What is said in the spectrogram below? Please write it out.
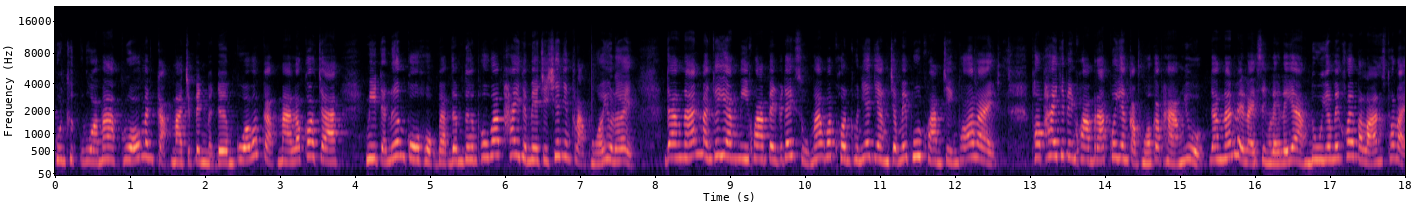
คุณคือกลัวมากกลัวว่ามันกลับมาจะเป็นเหมือนเดิมกลัวว่ากลับมาแล้วก็จะมีแต่เรื่องโกหกแบบเดิมๆเพราะว่าไพ่เดอะเมจิเชียนยังกลับหัวอยู่เลย ดังนั้นมันก็ยังมีความเป็นไปได้สูงมากว่าคนคนนี้ยังจะไม่พูดความจริงเพราะอะไร เพราะไพ่ที่เป็นความลับก็ยังกลับหัวกับหางอยู่ ดังนั้นหลาย ๆ สิ่งหลายๆอย่างดูยังไม่ค่อยบาลานซ์เท่าไหร่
